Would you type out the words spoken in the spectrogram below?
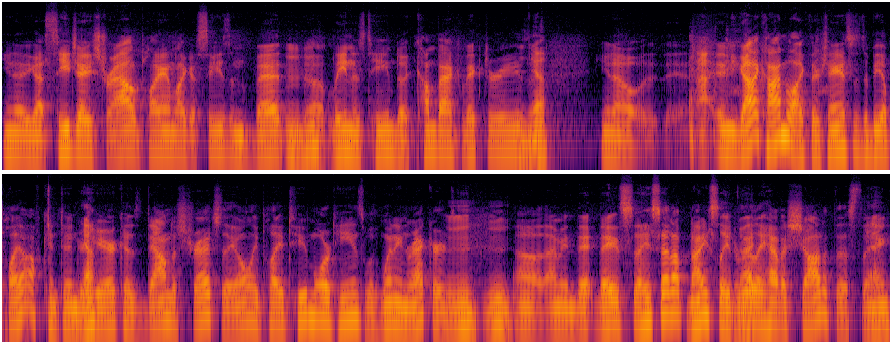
You know, you got C.J. Stroud playing like a seasoned vet, and, Mhm. uh, leading his team to comeback victories. and, Yeah. you know, and you got to kind of like their chances to be a playoff contender Yeah. here because down the stretch they only play two more teams with winning records. Mm-hmm. Uh, I mean, they, they they set up nicely to Right. really have a shot at this Yeah. thing.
